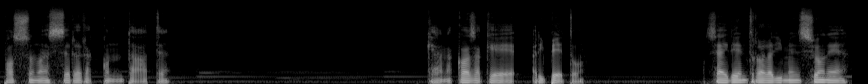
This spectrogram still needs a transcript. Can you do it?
possono essere raccontate. Che è una cosa che, ripeto, sei dentro la dimensione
